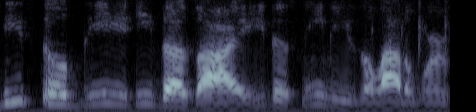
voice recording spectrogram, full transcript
he still he he does all right. He does he needs a lot of work.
